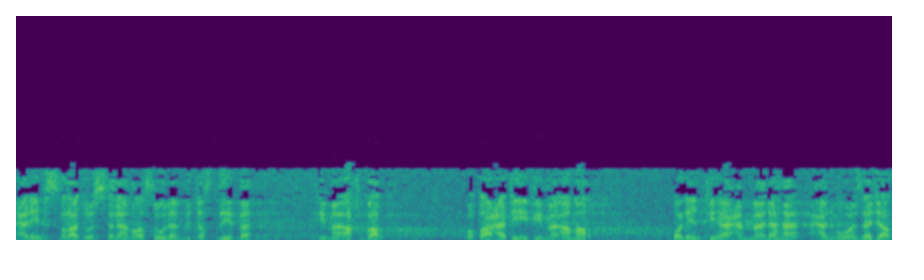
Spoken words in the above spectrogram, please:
عليه الصلاة والسلام رسولا بتصديقه فيما أخبر وطاعته فيما أمر والانتهاء عما نهى عنه وزجر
